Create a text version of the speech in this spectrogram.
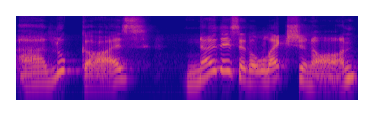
uh, look, guys, know there's an election on,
